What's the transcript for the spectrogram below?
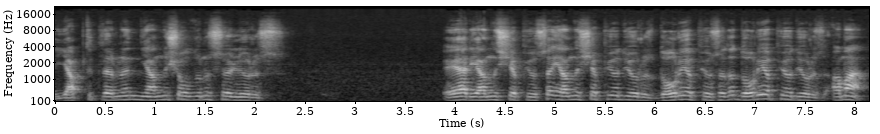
yaptıklarının yanlış olduğunu söylüyoruz. Eğer yanlış yapıyorsa yanlış yapıyor diyoruz. Doğru yapıyorsa da doğru yapıyor diyoruz. Ama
